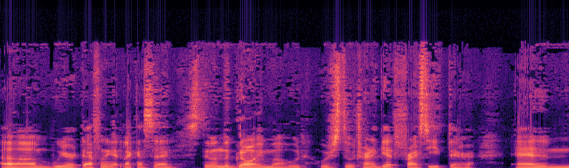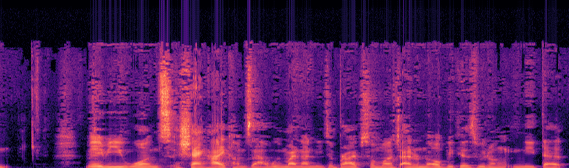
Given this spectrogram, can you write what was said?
Um, we are definitely, like I said, still in the growing mode. We're still trying to get Frax ETH there, and maybe once Shanghai comes out, we might not need to bribe so much. I don't know because we don't need that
